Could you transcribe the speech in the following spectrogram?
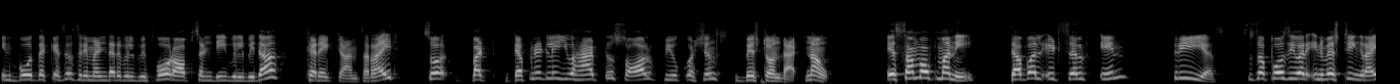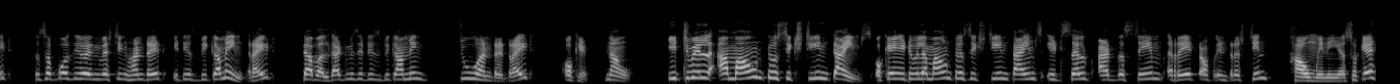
In both the cases, remainder will be 4. Option D will be the correct answer, right? So, but definitely you have to solve few questions based on that. Now, a sum of money double itself in three years. So suppose you are investing, right? So suppose you are investing 100, it is becoming, right? Double. That means it is becoming 200, right? Okay. Now, it will amount to 16 times okay it will amount to 16 times itself at the same rate of interest in how many years okay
